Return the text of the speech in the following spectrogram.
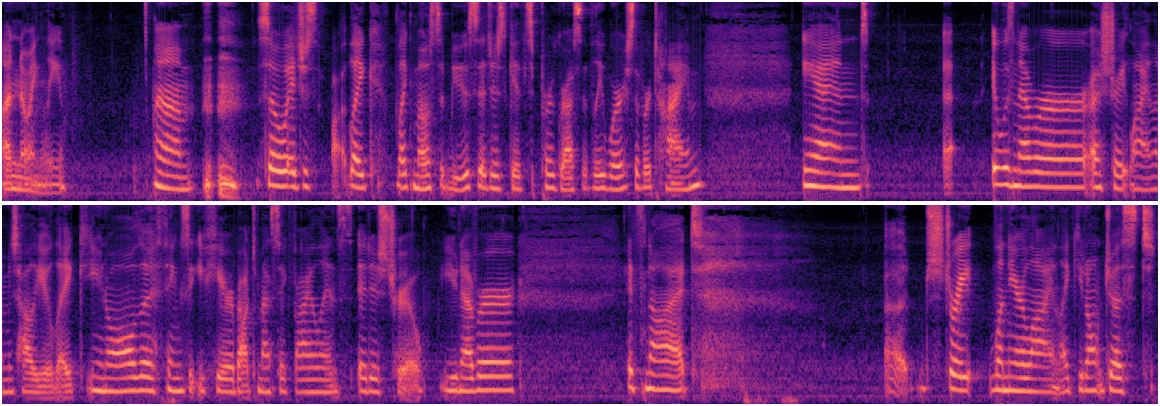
unknowingly. Um, so it just, like, like most abuse, it just gets progressively worse over time. And it was never a straight line, let me tell you. Like, you know, all the things that you hear about domestic violence, it is true. You never, it's not a straight linear line. Like, you don't just,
